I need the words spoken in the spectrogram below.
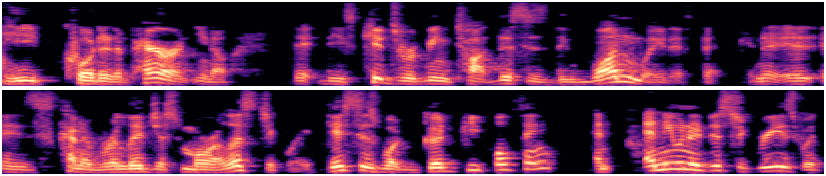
he quoted a parent, you know, these kids were being taught this is the one way to think, and it is kind of religious moralistic way. This is what good people think, and anyone who disagrees with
